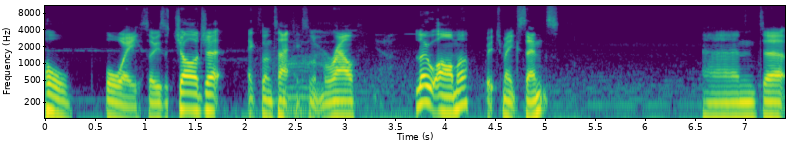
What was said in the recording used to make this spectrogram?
Oh boy. So he's a charger, excellent attack, excellent morale. Low armor, which makes sense. And uh,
